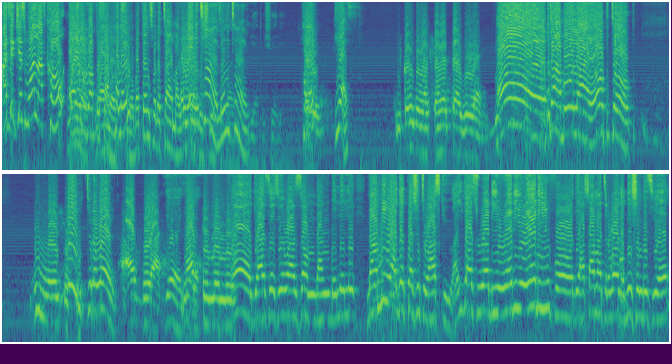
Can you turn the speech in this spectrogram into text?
I'll take just one last call and then we'll not? wrap this up. not? Hello? No, but thanks for the time. I really Anytime, appreciate it. I anytime. really appreciate it. Hello? Yes. Because of my Shamata Gulen. Hey, Tabola, up top. To the world. Abua. Yeah, yeah. Hey, eh, girl says she wants some. Now, me, I get question to ask you. Are you guys ready, ready, ready for the assignment to the world edition this year?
